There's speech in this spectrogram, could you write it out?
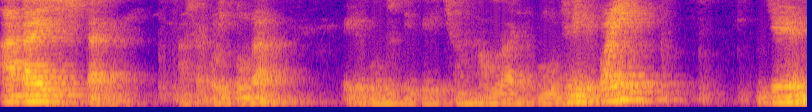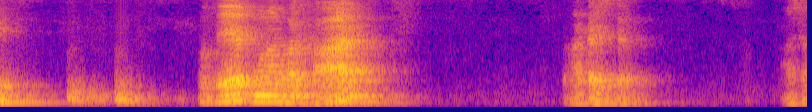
আঠাইশ টাকা। আশা করি তোমরা এটুকু বুঝতে পেরেছ। আমরা এটুকু মুছে নিতে পারি যে অতএব মুনাফার হার আঠাশ টাকা। আশা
